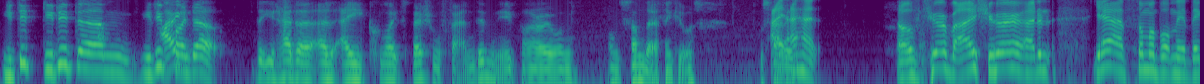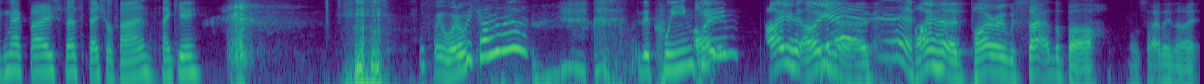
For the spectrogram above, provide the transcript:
you did. You did. Um, you did I- find out that you had a, a, a quite special fan, didn't you, Pyro? On on Sunday, I think it was. Or I, I had. Oh, sure, bye, sure. I don't. Yeah, if someone bought me a Big Mac badge, that's special. Fine, thank you. Wait, what are we talking about? The Queen I- came? I I Yeah. heard I heard Pyro was sat at the bar on Saturday night,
